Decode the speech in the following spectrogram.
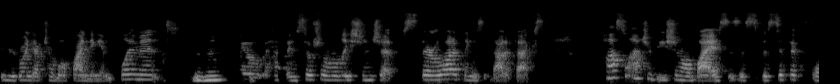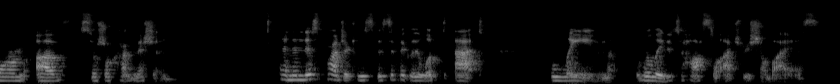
You're going to have trouble finding employment, mm-hmm. you know, having social relationships. There are a lot of things that that affects. Hostile attributional bias is a specific form of social cognition. And in this project, we specifically looked at blame related to hostile attributional bias.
